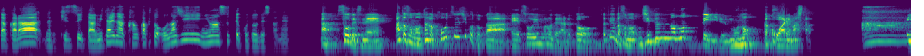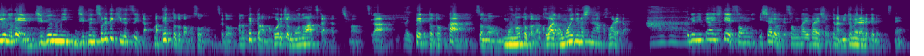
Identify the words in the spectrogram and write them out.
たから、なんか傷ついたみたいな感覚と同じニュアンスってことですかねあ、そうですね。あとその、例えば交通事故とか、えーそういうものであると、例えばその自分の持っているものが壊れました。っていうので、自分に、自分、それで傷ついた。まあ、ペットとかもそうなんですけど、あの、ペットはまあ法律上物扱いになってしまうんですが、はい。ペットとか、その、物とかが壊れ、思い出の品が壊れた。あそれに対して、損、慰謝料で損害賠償っていうのは認められてるんですね。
